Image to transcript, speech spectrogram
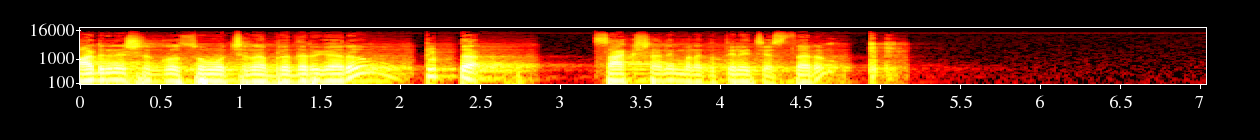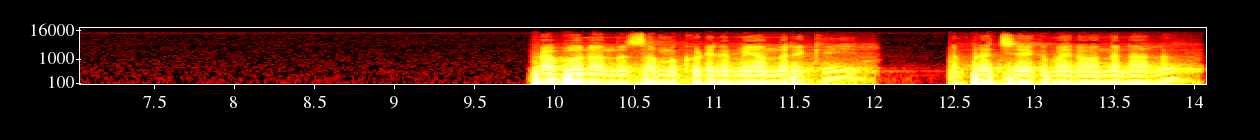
ఆర్డినేషన్ కోసం వచ్చిన బ్రదర్ గారు క్లుప్త సాక్ష్యాన్ని మనకు తెలియజేస్తారు ప్రభునందు సమ్ముకుడిన మీ అందరికీ ప్రత్యేకమైన వందనాలు.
